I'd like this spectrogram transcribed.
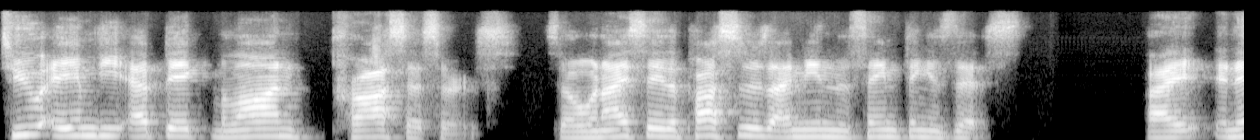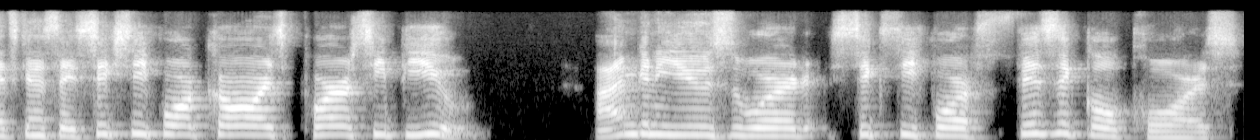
two AMD EPYC Milan processors. So when I say the processors, I mean the same thing as this, right? And it's going to say 64 cores per CPU. I'm going to use the word 64 physical cores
